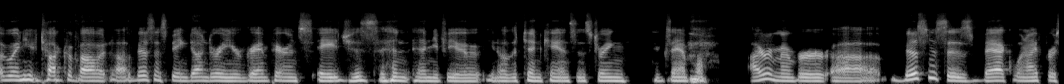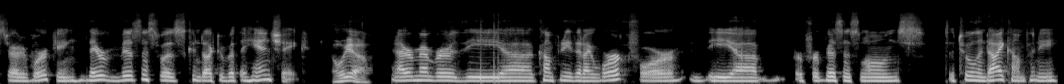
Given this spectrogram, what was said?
when you talk about uh, business being done during your grandparents' ages, and, and if you, you know, the tin cans and string example, I remember uh, businesses back when I first started working, their business was conducted with a handshake. Oh, yeah. And I remember the uh, company that I worked for, the uh, for, for, business loans, the tool and die company.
